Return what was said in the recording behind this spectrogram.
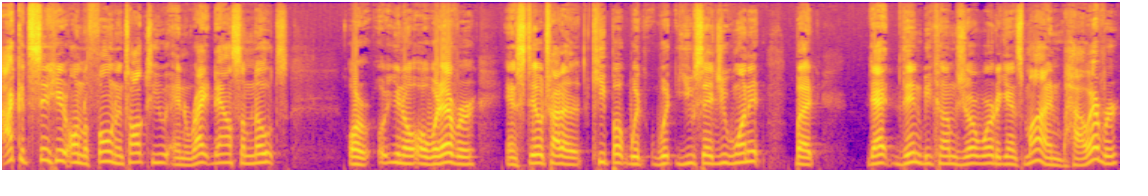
I could sit here on the phone and talk to you and write down some notes or, or you know or whatever and still try to keep up with what you said you wanted, but that then becomes your word against mine. However,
